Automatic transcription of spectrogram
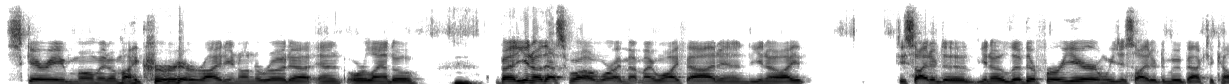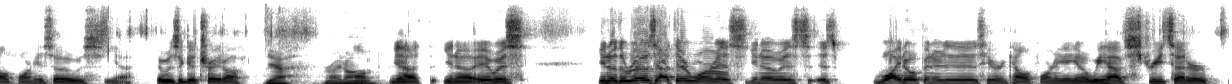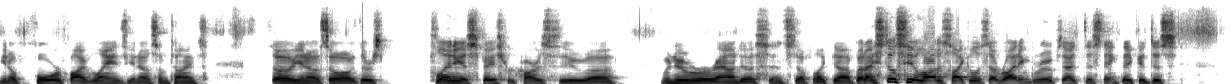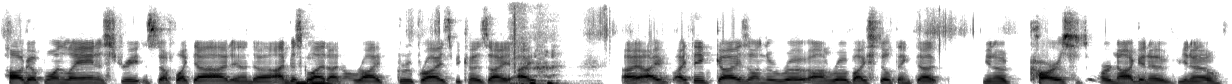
scary moment of my career riding on the road at in Orlando. Hmm. But you know that's where where I met my wife at, and you know I decided to you know live there for a year, and we decided to move back to California. So it was yeah, it was a good trade off. Yeah, right on. Um, yeah, you know it was, you know the roads out there weren't as you know as as wide open it is here in California. You know we have streets that are you know four or five lanes. You know sometimes. So you know so there's plenty of space for cars to uh, maneuver around us and stuff like that. But I still see a lot of cyclists that ride in groups. I just think they could just hog up one lane, a street, and stuff like that. And uh, I'm just mm-hmm. glad I don't ride group rides because I I, I, I think guys on the road on road bikes still think that you know cars are not going to you know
